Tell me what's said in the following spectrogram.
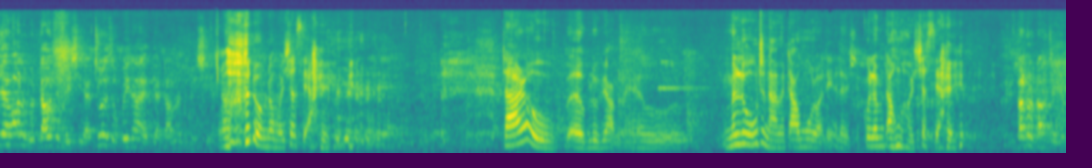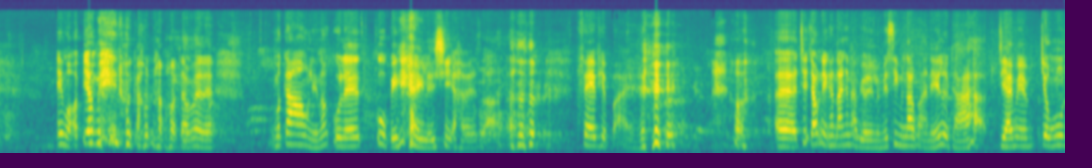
ပြန်ဟောလို့တောင်းချင်နေရှိတာကျိုးဆိုပေးထားတယ်ပြန်တောင်းနေတယ်ရှိတယ်အဲ့လိုတော့မရှက်စရာကြီးဒါတော့ဘယ်လိုပြောရမလဲဟိုမလို့ဦးတနာမတောင်းမို့တော့လေအဲ့လိုကိုလည်းမတောင်းပါဘူးရှက်စရာကြီးတောင်းတော့တောင်းချင်တယ်ပေါ့ အိမ်မအပြတ်မေးတော့ကောင်းတာဟောဒါမဲ့လည်းမကောင်းလေနော်ကိုလည်းကိုပေးခဲ့ရလေရှိရပဲဆိုတာ fair ဖြစ်ပါတယ်ဟုတ် အဲချစ်ချောင်းနေခဏခဏပြောရင်လို့မျက်စိမနောက်ပါနဲ့လို့ဒါကဒီတိုင်းပဲကြုံလို့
